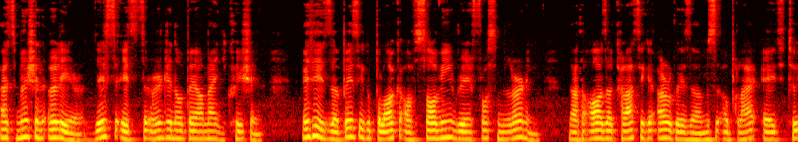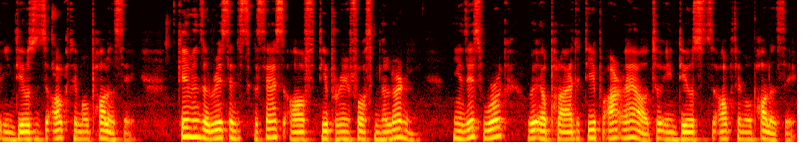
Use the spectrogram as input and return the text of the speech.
As mentioned earlier, this is the original Bellman equation. It is the basic block of solving reinforcement learning that all the classic algorithms apply it to induce the optimal policy. Given the recent success of deep reinforcement learning, in this work, we applied DeepRL to induce the optimal policy.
